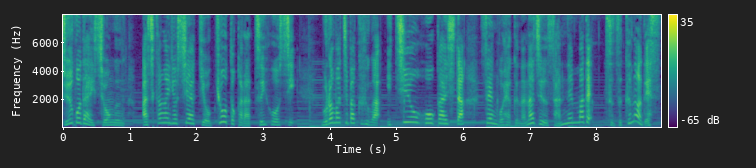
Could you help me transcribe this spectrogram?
15代将軍足利義昭を京都から追放し室町幕府が一応崩壊した1573年まで続くのです。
